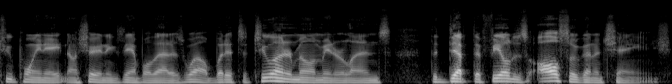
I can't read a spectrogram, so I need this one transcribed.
2.8, and I'll show you an example of that as well, but it's a 200 millimeter lens, the depth of field is also going to change.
